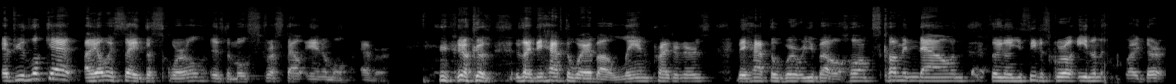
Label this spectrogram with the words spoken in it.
if you look at, I always say the squirrel is the most stressed out animal ever. you know, because it's like they have to worry about land predators. They have to worry about hawks coming down. So you know, you see the squirrel eating right there.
